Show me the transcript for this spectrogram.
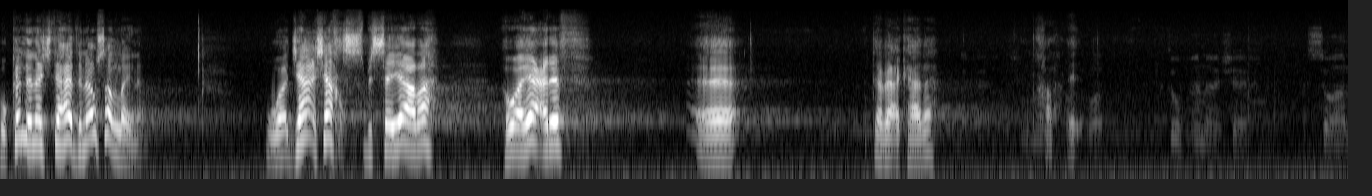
وكلنا اجتهدنا وصلينا. وجاء شخص بالسيارة هو يعرف آه تبعك هذا؟ خلاص. مكتوب هنا يا شيخ السؤال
